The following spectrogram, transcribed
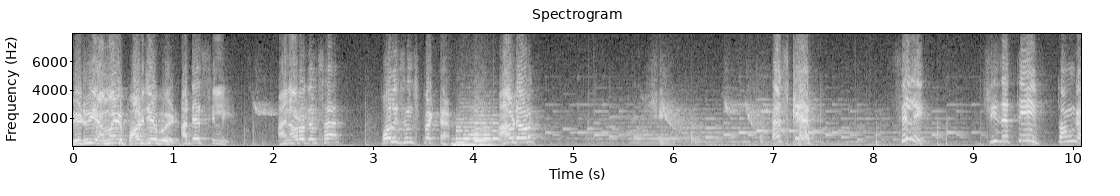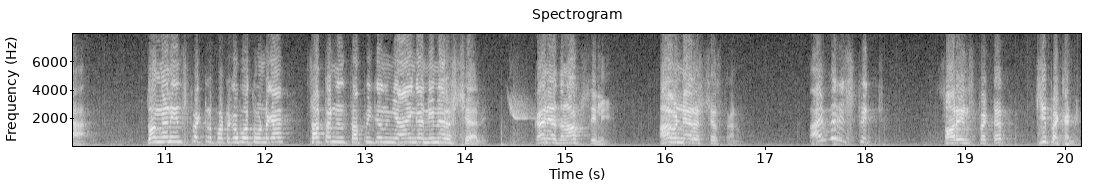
వీడు ఈ అమ్మాయిని పాడు చేయబోయాడు. అదే సిల్లి ఆయన ఎవరో తెలుసా? పోలీస్ ఇన్స్పెక్టర్ ఆవిడెవరు? Escape silly she's a thief దొంగ. దొంగని ఇన్స్పెక్టర్ పట్టుకోబోతుండగా చట్టం నుంచి తప్పించేందుకు న్యాయంగా నేను అరెస్ట్ చేయాలి. కానీ అది నాకు సిలి ఆవిడని అరెస్ట్ చేస్తాను. I'm very strict sorry inspector jeep ఎక్కండి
